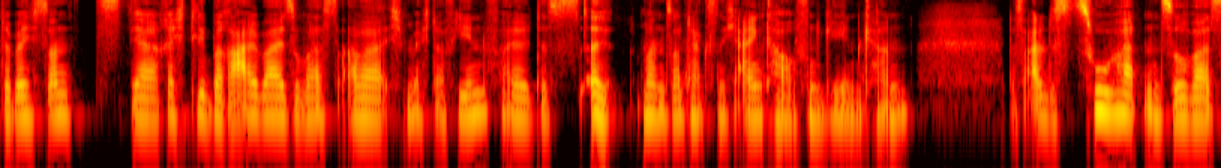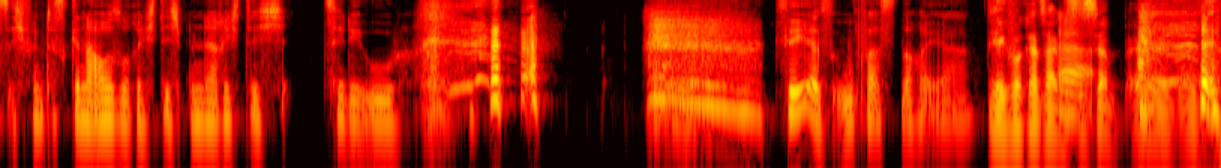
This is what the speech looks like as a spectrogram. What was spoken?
da bin ich sonst ja recht liberal bei sowas, aber ich möchte auf jeden Fall, dass äh, man sonntags nicht einkaufen gehen kann. Dass alles zu hat und sowas. Ich finde das genauso richtig. Ich bin da richtig CDU. CSU fast noch eher. Ja, ich wollte gerade sagen, es ist, ja, äh,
